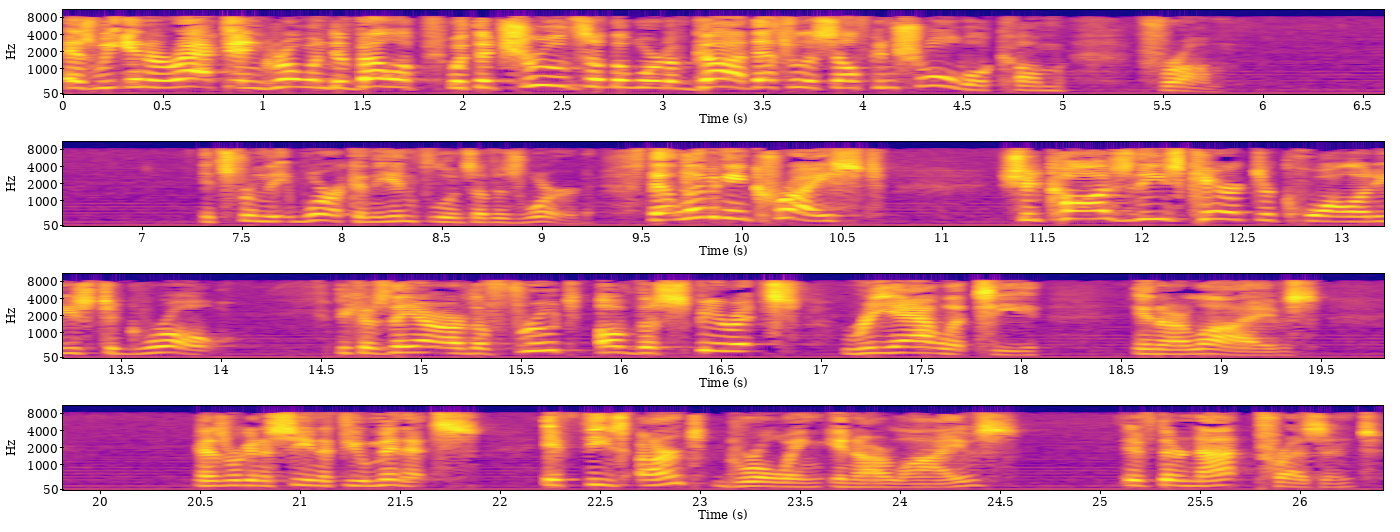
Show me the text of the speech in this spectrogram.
As we interact and grow and develop with the truths of the Word of God, that's where the self control will come from. It's from the work and the influence of His Word. That living in Christ should cause these character qualities to grow because they are the fruit of the Spirit's reality in our lives. As we're going to see in a few minutes, if these aren't growing in our lives, if they're not present,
